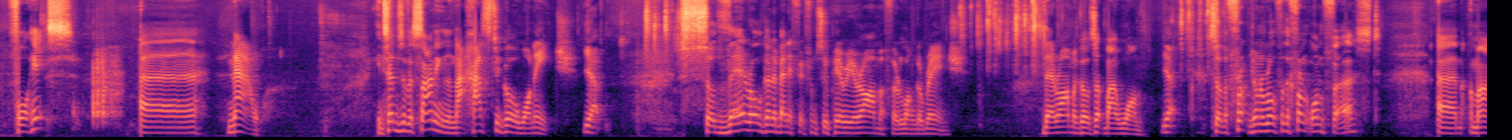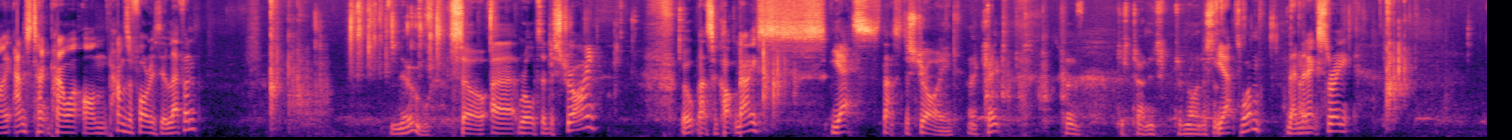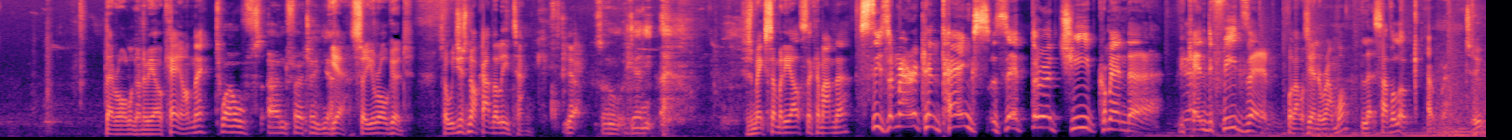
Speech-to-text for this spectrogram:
Four hits. Uh, now, in terms of assigning them, that has to go one each. Yeah. So they're all going to benefit from superior armor for longer range. Their armor goes up by one. Yeah. So the front, do you want to roll for the front one first? Um, my anti-tank power on Panzer IV is 11. No. So uh, roll to destroy. Oh, that's a cock dice. Yes, that's destroyed. Okay. So just turn it to remind us that Yeah. that's one. Then the next three. They're all going to be okay, aren't they? 12 and 13, yeah. Yeah, so you're all good. So we just knock out the lead tank. Yeah. So again, Just make somebody else the commander. These American tanks, they're third cheap, commander. You can defeat them. Well, that was the end of round one. Let's have a look at round two.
